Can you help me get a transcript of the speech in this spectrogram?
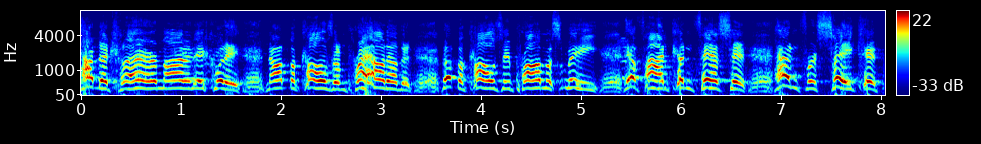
I declare mine iniquity, not because I'm proud of it, but because He promised me if I'd confess it and forsake it,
